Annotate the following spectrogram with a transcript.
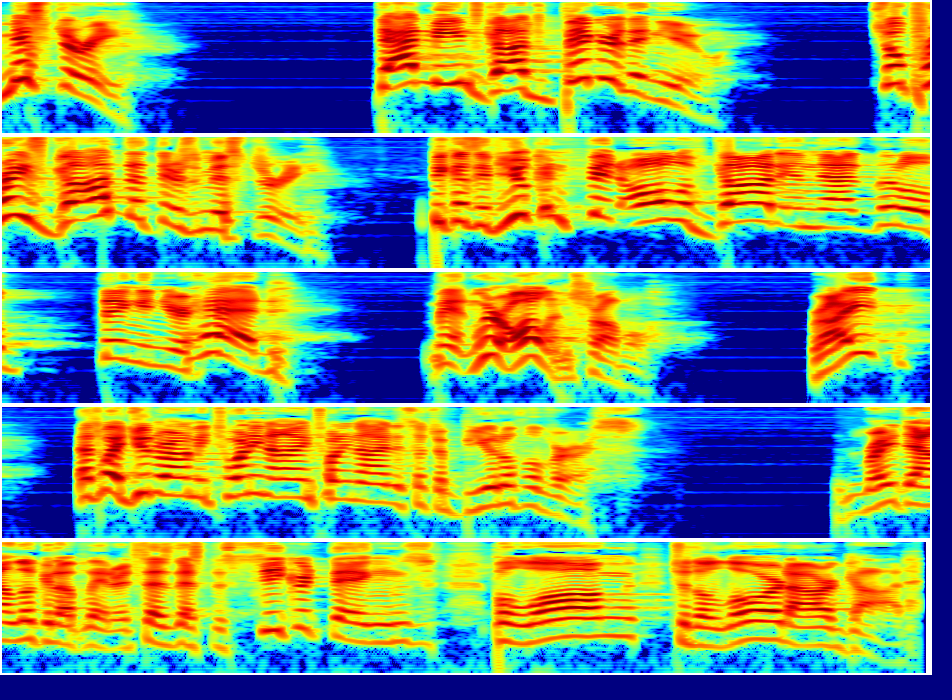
mystery. That means God's bigger than you. So praise God that there's mystery. Because if you can fit all of God in that little thing in your head, man, we're all in trouble. Right? That's why Deuteronomy 29 29 is such a beautiful verse. Write it down, look it up later. It says this the secret things belong to the Lord our God.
